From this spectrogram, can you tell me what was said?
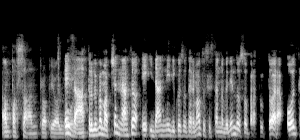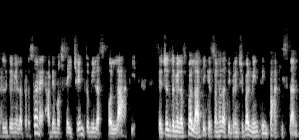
en passant, proprio al volo. Esatto, l'avevamo accennato e i danni di questo terremoto si stanno vedendo soprattutto ora. Oltre le 2000 persone abbiamo 600.000 sfollati, 600.000 sfollati che sono andati principalmente in Pakistan.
